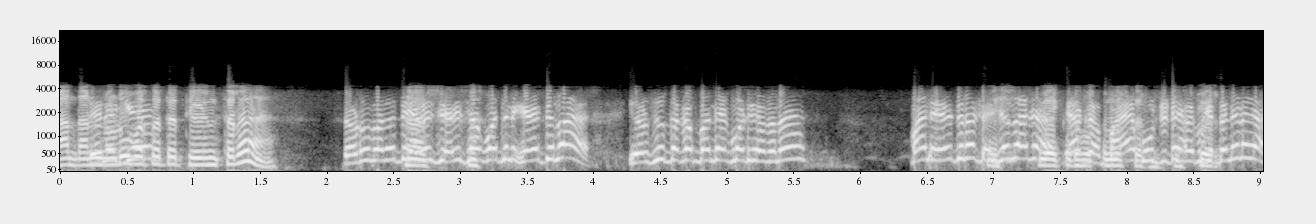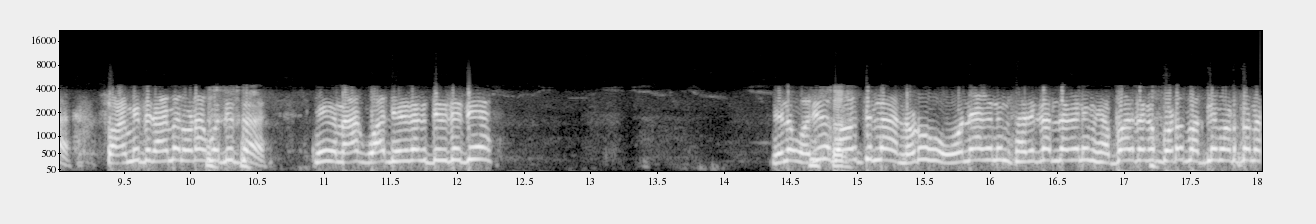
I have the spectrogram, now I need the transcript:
ನಾನು ದಂಡ ನಡು? ಬರ್ತೈತೆ ಹೇಳಿನಿ ಸರ್. ನಡು ಬಂದೈತಿ ಎರಡು ಸೇರಿ ಹಾಕೋತೀನಿ ಹೇಳ್ತಿಲ್ಲ? ಎಳ್ಸು ತಕ ಬಂದ್ ಯಾಕೆ ಮಾಡಿದ್ವಿ ಅದನ್ನ? ಮನೆ ಹೇಳ್ತಿಲ್ಲ ಟೆನ್ಷನ್ದಾಗ ಯಾಕ ಬಾಯ? ಮುಟ್ಟಿಟ್ಟೆ ಹೇಳ್ಬೇಕಿತ್ತ ನಿನಗ? ಸ್ವಾಮಿ ಆಮೇಲೆ ನೋಡಕ್ ಬಂದಿತ್ತ. ನೀಗ ನಾಲ್ಕು ವಾದ್ ಹೇಳಿದಾಗ ತಿಳಿತೈತಿ? ನಿನ್ನ ಒದಿದ. ಬಾಳ್ತಿಲ್ಲ ನೋಡು ಓನ್ಯಾಗ ನಿಮ್ ಸರ್ಕಾರದಾಗ ನಿಮ್ ಹೆಬ್ಬಾರ್ದಾಗ ಬಡ ಬದ್ಲಿ ಮಾಡ್ತಾನ.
